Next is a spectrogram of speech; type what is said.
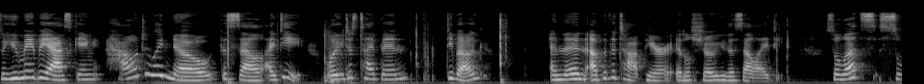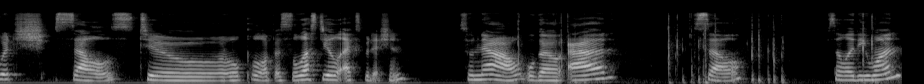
So you may be asking, how do I know the cell ID? Well, you just type in debug, and then up at the top here, it'll show you the cell ID. So let's switch cells to, we'll pull up a Celestial Expedition. So now we'll go add cell, cell ID 1,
